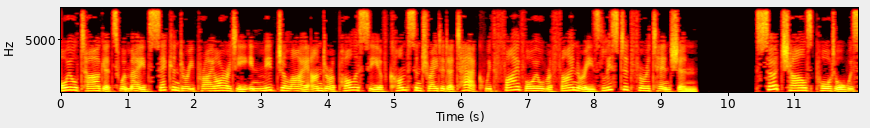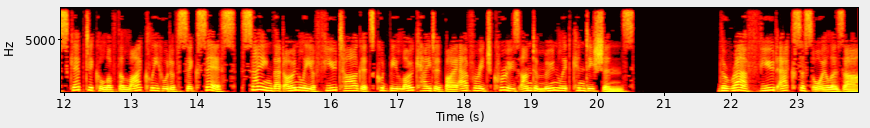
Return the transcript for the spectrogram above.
oil targets were made secondary priority in mid-July under a policy of concentrated attack with five oil refineries listed for attention. Sir Charles Portal was skeptical of the likelihood of success, saying that only a few targets could be located by average crews under moonlit conditions. The RAF viewed Axis oil as a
